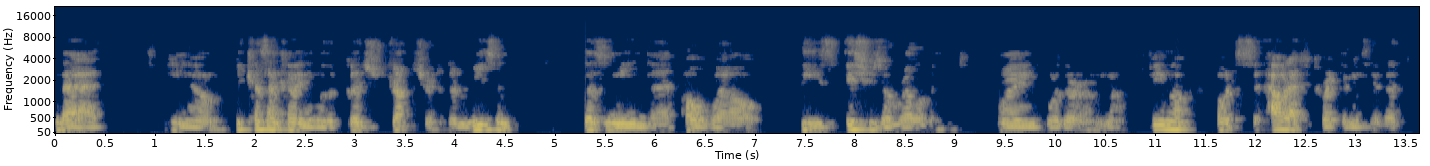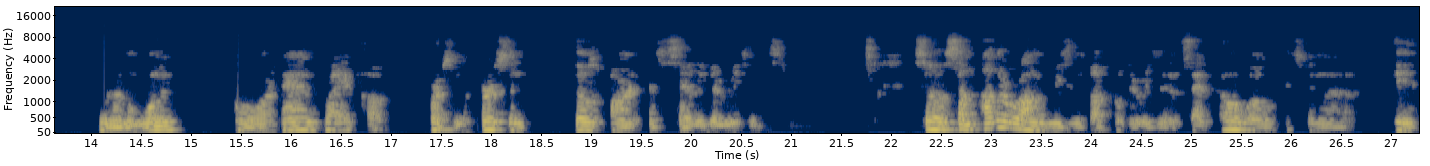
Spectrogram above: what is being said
that you know, because I'm coming in with a good structure, to the reason doesn't mean that, oh well, these issues are relevant, right? Whether I'm not female, I would say, I would actually correct them and say that whether I'm a woman or a man, right? A person to person, those aren't necessarily good reasons. So some other wrong reasons about cultural reasons said, oh well, it's gonna it,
